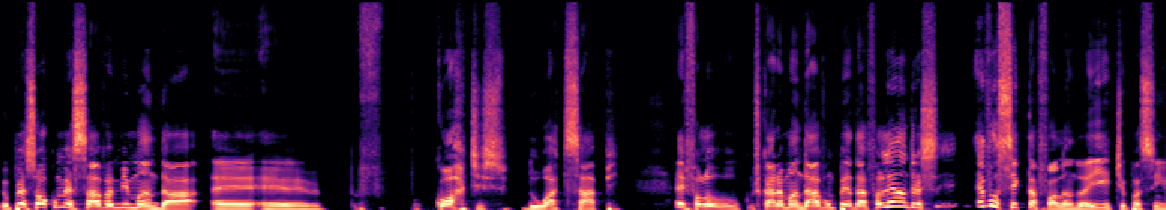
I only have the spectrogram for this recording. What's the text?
e o pessoal começava a me mandar é, é, cortes do WhatsApp. Ele falou, os caras mandavam um pedaço. Eu falei, Leandro, é você que tá falando aí? Tipo assim,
